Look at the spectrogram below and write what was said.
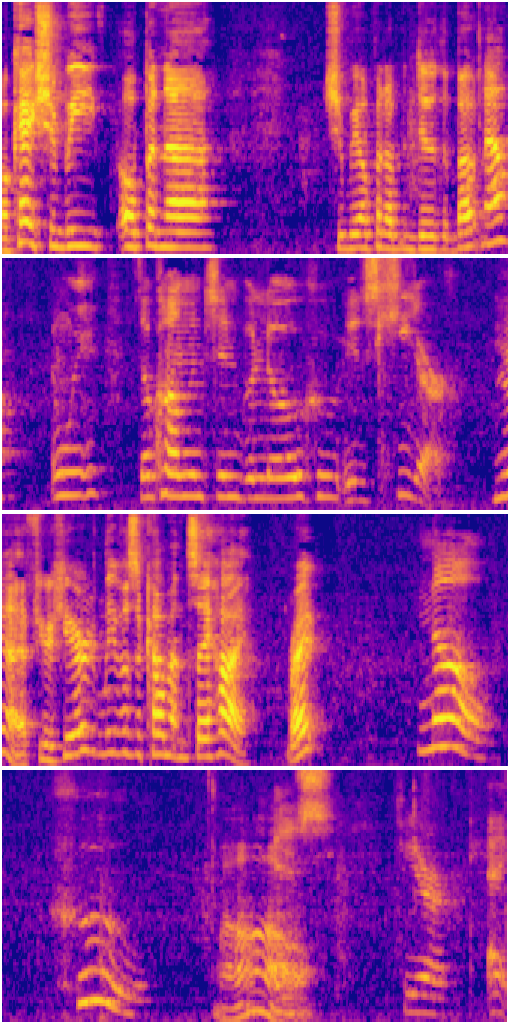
Okay, should we open uh should we open up and do the boat now? And we, the comments in below who is here. Yeah, if you're here, leave us a comment and say hi, right? No, who Oh. is here? And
